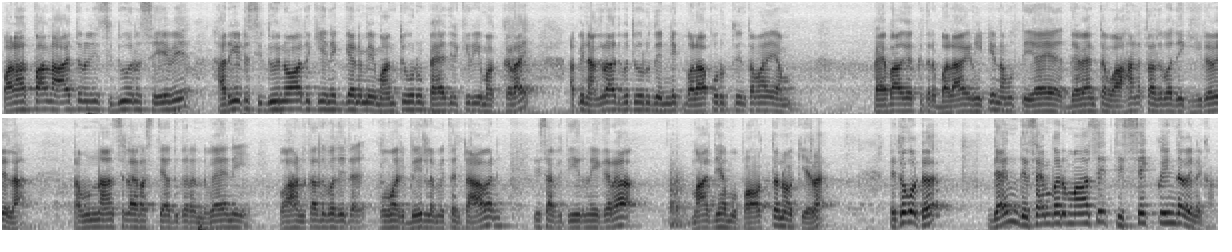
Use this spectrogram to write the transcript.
පළාත් පාලන ආයතනවලින් සිදුවන සේවය හරියට සිදුවෙනවද කියන එක ගැන මේ മന്ത്രിවරුන් පැහැදිලි කිරීමක් කරයි. අපි නගරාධිපතිවරු දෙන්නෙක් බලාපොරොත්තු වෙන තමයි යම් පැය භාගයක් විතර බලාගෙන හිටියේ. නමුත් ඒ අය දැවැන්ත වාහන තදබදයක හිර වෙලා තමුන්නාන්සලා රස්තිය අදු කරන්න බෑනේ. වාහන තදබදයට කොහොම හරි බේරලා මෙතනට ආවනේ. ඉතින් අපි තීරණය කරා මාධ්‍යම පවත්වනවා කියලා. එතකොට දැන් දෙසැම්බර් මාසේ 31 වෙනිදා වෙනකම්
